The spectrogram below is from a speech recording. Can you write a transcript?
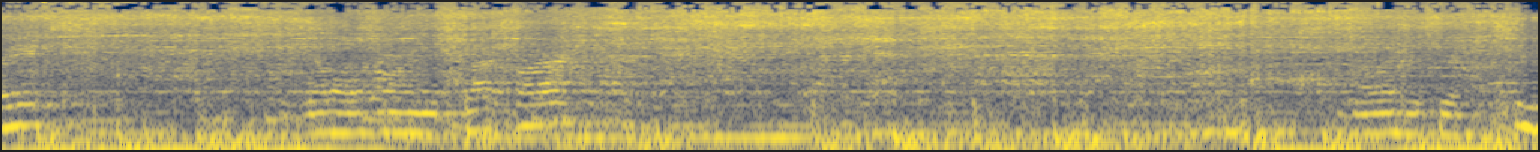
straight. Yellow, orange, black car. Noah is your two.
